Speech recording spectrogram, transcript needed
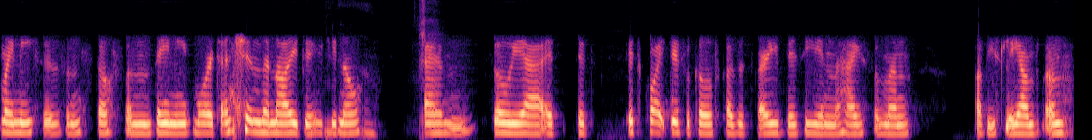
my nieces and stuff, and they need more attention than I do, you know. Um. So yeah, it it's it's quite difficult because it's very busy in the house, and then obviously I'm I'm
